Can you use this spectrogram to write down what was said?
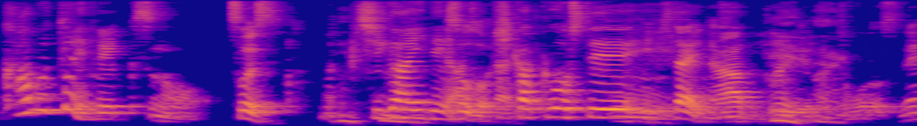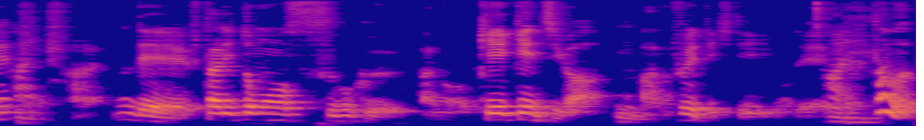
株と FX のそうです。まあ違いであったり、そうそう、比較をしていきたいなっていうところですね。はい。で、二人ともすごく、あの、経験値が、うんあの増えてきているので、はい。多分、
